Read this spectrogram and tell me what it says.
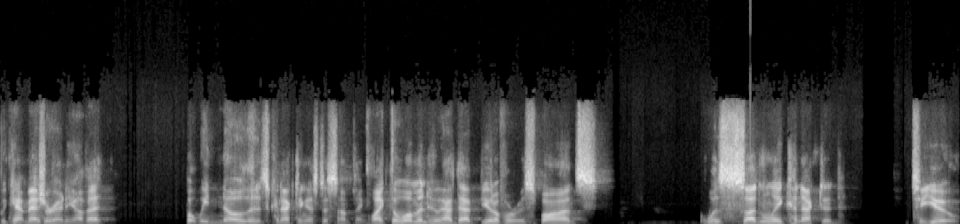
we can't measure any of it but we know that it's connecting us to something. Like the woman who had that beautiful response was suddenly connected to you.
